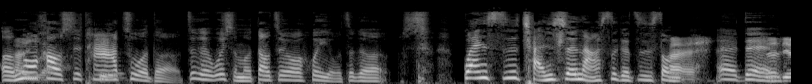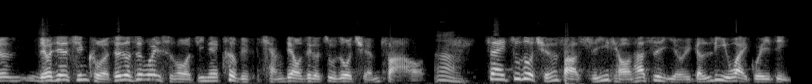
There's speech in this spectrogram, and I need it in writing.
呃，know how 是他做的，这个为什么到最后会有这个 官司缠身啊？四个字送哎哎，对，刘刘先生辛苦了，这就是为什么我今天特别强调这个著作权法哦。嗯。在著作权法十一条，它是有一个例外规定。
